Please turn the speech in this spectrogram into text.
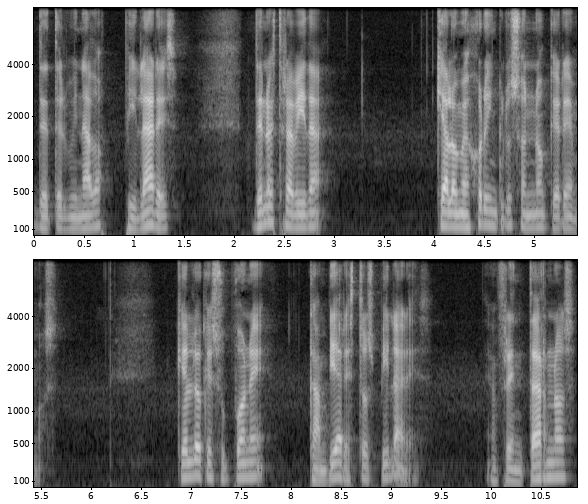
determinados pilares de nuestra vida que a lo mejor incluso no queremos. ¿Qué es lo que supone cambiar estos pilares? Enfrentarnos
